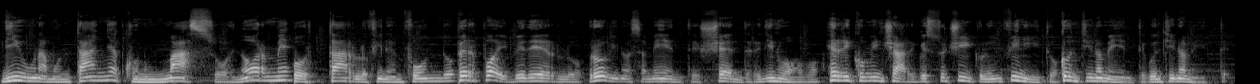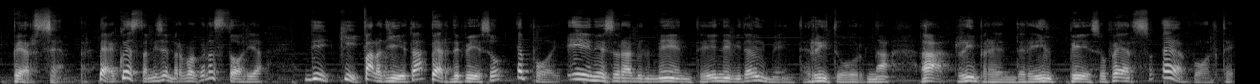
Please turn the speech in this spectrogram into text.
di una montagna con un masso enorme, portarlo fino in fondo per poi vederlo rovinosamente scendere di nuovo e ricominciare questo ciclo infinito continuamente, continuamente, per sempre. Beh, questa mi sembra proprio la storia di chi fa la dieta, perde peso e poi inesorabilmente, inevitabilmente ritorna a riprendere il peso perso e a volte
